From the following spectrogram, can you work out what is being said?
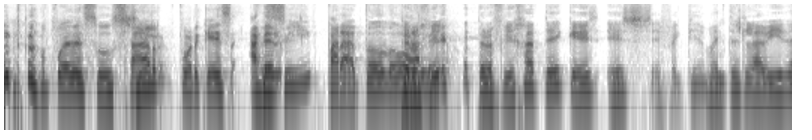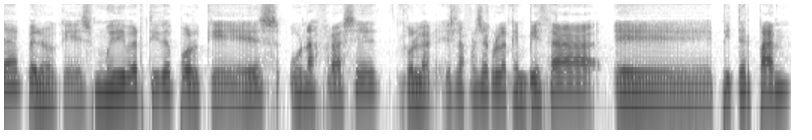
lo puedes usar, Sí, porque es pero- así para todo. Pero, ¿vale? fí- pero fíjate que es, es- efectivamente es la vida, pero que es muy divertido porque es una frase, con la, es la frase con la que empieza eh, Peter Pan.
